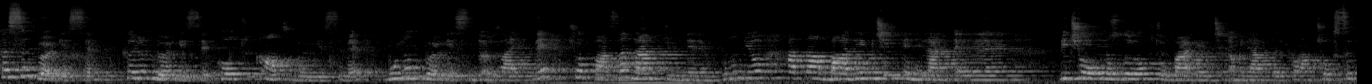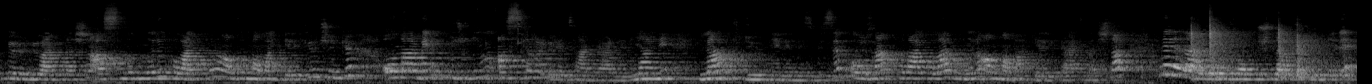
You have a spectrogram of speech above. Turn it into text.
Kasık bölgesi, karın bölgesi, koltuk altı bölgesi ve boyun bölgesinde özellikle çok fazla lenf düğümleri bulunuyor. Hatta bademcik denilen e, Birçoğumuzda yoktur bademcik ameliyatları falan. Çok sık görülüyor arkadaşlar. Aslında bunları kolay kolay aldırmamak gerekiyor. Çünkü onlar benim vücudumun asker üreten yerleri. Yani lenf düğümlerimiz bizim. O yüzden kolay kolay bunları almamak gerekiyor arkadaşlar. Nerelerde bulunmuş lenf düğümleri?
